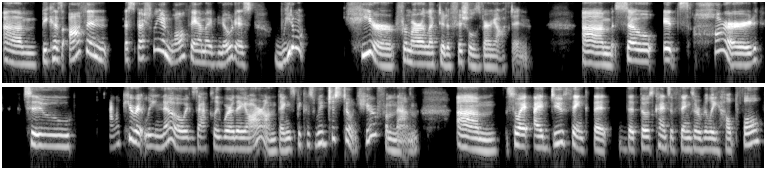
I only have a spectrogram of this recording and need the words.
Um, because often, especially in Waltham, I've noticed we don't hear from our elected officials very often. Um, so it's hard to accurately know exactly where they are on things because we just don't hear from them. Um, so I, I do think that that those kinds of things are really helpful.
